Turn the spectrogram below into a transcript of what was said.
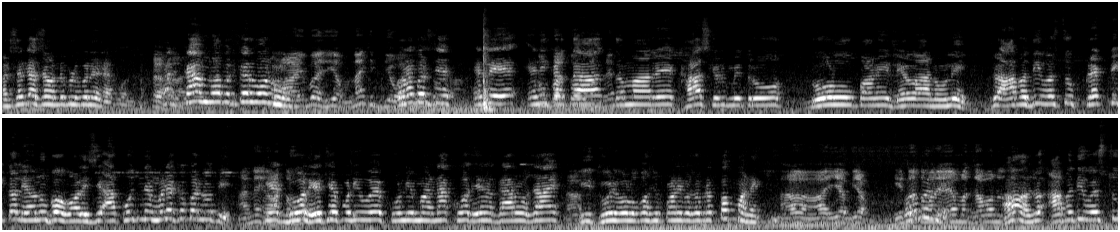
અને સંડાસ ડબલું બનાવી નાખવાનું. કામ નોબત કરવાનું. બરાબર છે? એટલે એની કરતા તમારે ખાસ ખેડૂત મિત્રો ડોળું પાણી લેવાનું નહીં. જો આ બધી વસ્તુ પ્રેક્ટિકલ અનુભવ વાળી છે આ ખુદને મને ખબર નહોતી કે ડોલ હેઠે પડી હોય કુંડીમાં નાખો એનો ગારો જાય એ ધૂળી વાળું પાછું પાણી પાછું આપણે પંપમાં નાખીએ. ને? હા જો આ બધી વસ્તુ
